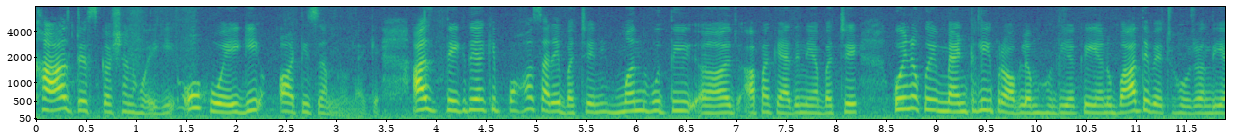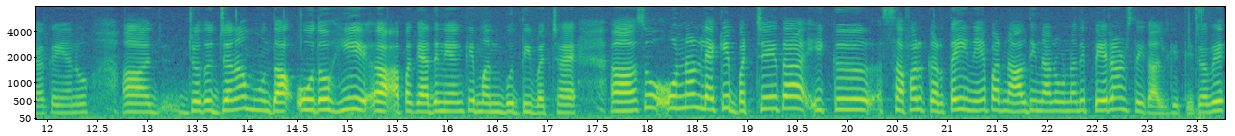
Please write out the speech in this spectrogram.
ਖਾਸ ਡਿਸਕਸ਼ਨ ਹੋਏਗੀ, ਉਹ ਹੋਏਗੀ ਆਟਿਜ਼ਮ ਨੂੰ ਲੈ ਕੇ। ਅੱਜ ਦੇਖਦੇ ਹਾਂ ਕਿ ਬਹੁਤ ਸਾਰੇ ਬੱਚੇ ਨੇ ਮੰਦਬੁੱਧੀ ਅਹ, ਆਪਾਂ ਕਹਿ ਦਿੰਦੇ ਆ ਬੱਚੇ ਕੋਈ ਨਾ ਕੋਈ ਮੈਂਟਲੀ ਪ੍ਰੋਬਲਮ ਹੁੰਦੀ ਹੈ ਕਈਆਂ ਨੂੰ ਬਾਅਦ ਦੇ ਵਿੱਚ ਹੋ ਜਾਂਦੀ ਆ ਕਈਆਂ ਨੂੰ ਜਦੋਂ ਜਨਮ ਹੁੰਦਾ ਉਦੋਂ ਹੀ ਆਪਾਂ ਕਹਿ ਦਿੰਦੇ ਆ ਕਿ ਮਨ ਬੁੱਧੀ ਬੱਚਾ ਹੈ। ਸੋ ਉਹਨਾਂ ਨੂੰ ਲੈ ਕੇ ਬੱਚੇ ਤਾਂ ਇੱਕ ਸਫਰ ਕਰਤੇ ਹੀ ਨੇ ਪਰ ਨਾਲ ਦੀ ਨਾਲ ਉਹਨਾਂ ਦੇ ਪੇਰੈਂਟਸ ਦੀ ਗੱਲ ਕੀਤੀ ਜਾਵੇ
